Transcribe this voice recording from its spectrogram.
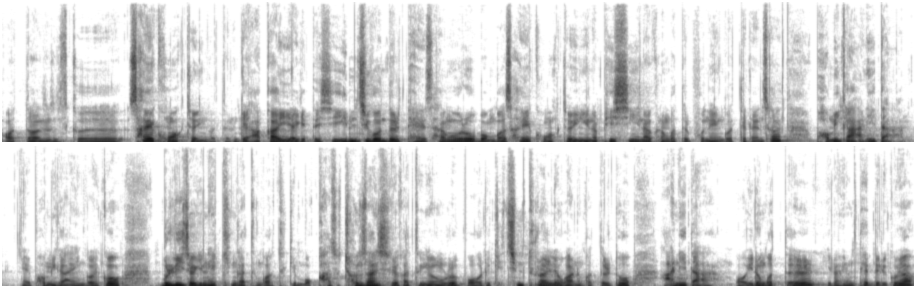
어떤 그 사회공학적인 것들. 그러니까 아까 이야기했듯이 임직원들 대상으로 뭔가 사회공학적인이나 피싱이나 그런 것들 보내는 것들에서 범위가 아니다. 예, 범위가 아닌 거고 물리적인 해킹 같은 거 특히 뭐 가서 전산실 같은 경우를 뭐 이렇게 침투를 하려고 하는 것들도 아니다 뭐 이런 것들 이런 형태들이고요.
